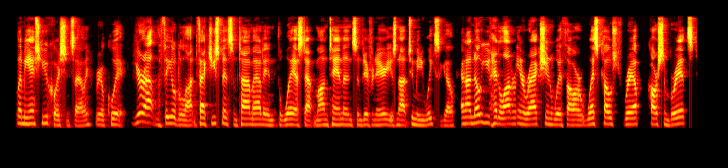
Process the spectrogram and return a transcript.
Let me ask you a question, Sally, real quick. You're out in the field a lot. In fact, you spent some time out in the West, out in Montana and some different areas not too many weeks ago. And I know you had a lot of interaction with our West Coast rep, Carson Britz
